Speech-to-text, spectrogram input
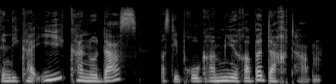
Denn die KI kann nur das, was die Programmierer bedacht haben.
